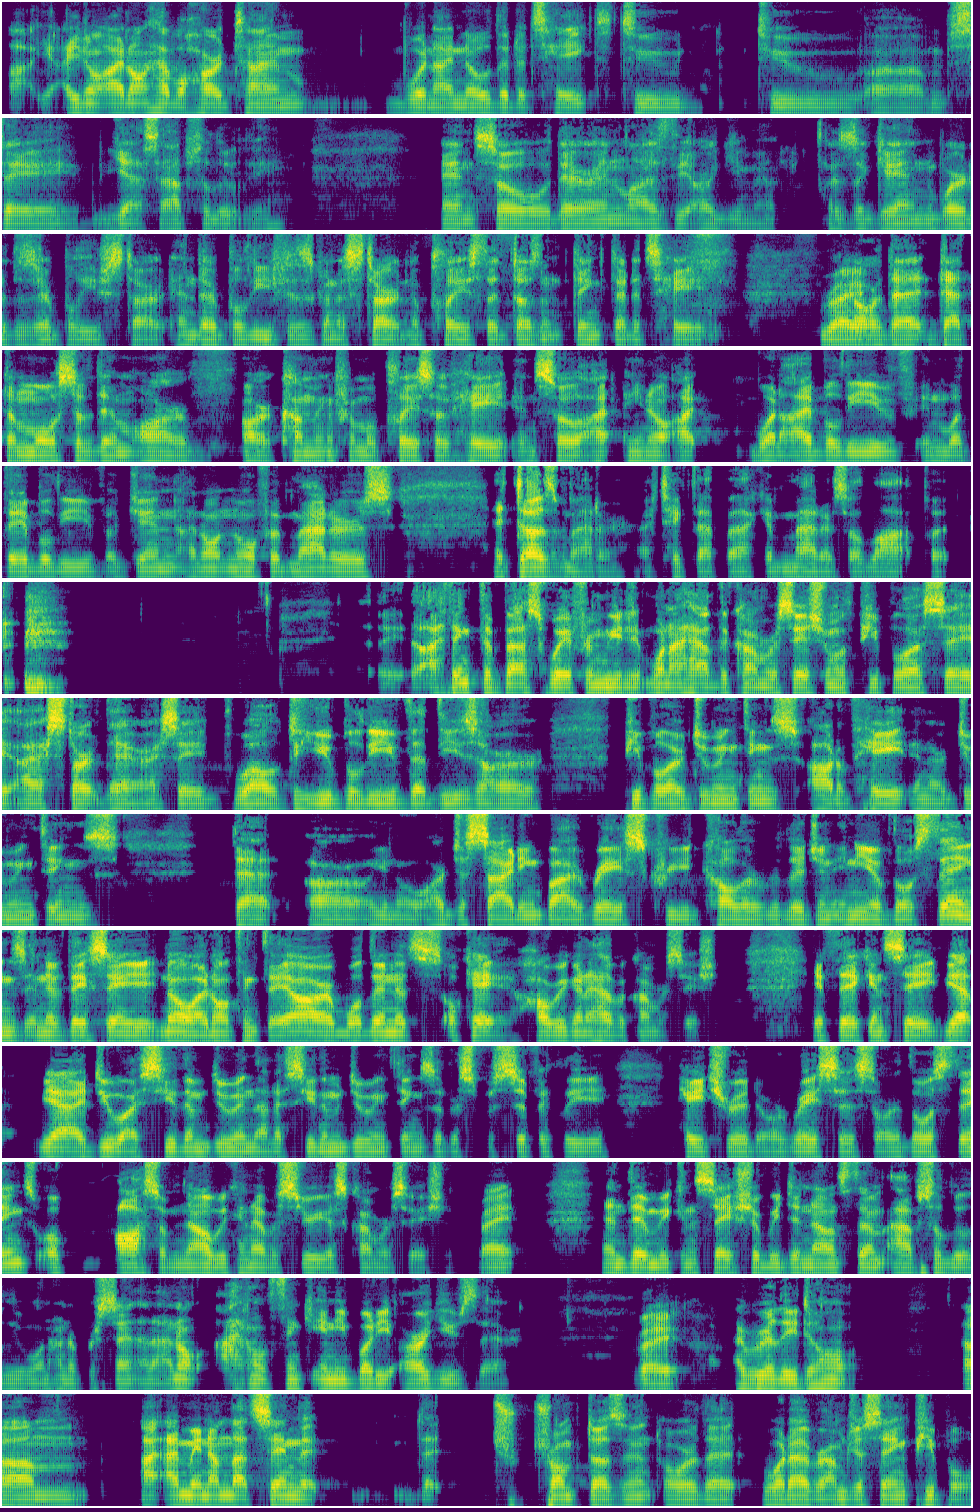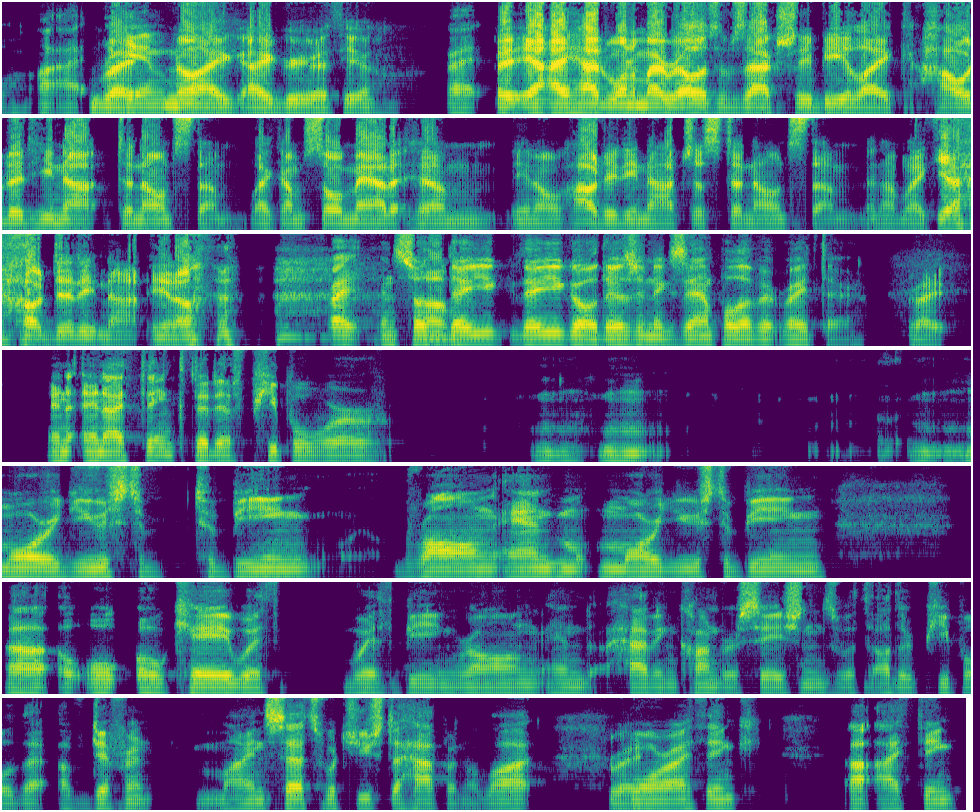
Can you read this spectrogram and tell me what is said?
I, I don't. I don't have a hard time when I know that it's hate to to um, say yes, absolutely. And so therein lies the argument. Is again, where does their belief start? And their belief is going to start in a place that doesn't think that it's hate. Right. or that that the most of them are are coming from a place of hate and so i you know i what i believe and what they believe again i don't know if it matters it does matter i take that back it matters a lot but i think the best way for me to when i have the conversation with people i say i start there. I say well do you believe that these are people are doing things out of hate and are doing things that are you know are deciding by race creed color religion any of those things? And if they say no i don't think they are well then it's okay how are we going to have a conversation? If they can say yep yeah i do. I see them doing that. I see them doing things that are specifically hatred or racist or those things well awesome. Now we can have a serious conversation right? And then we can say should we denounce them? Absolutely 100% and i don't i don't think anybody argues there right. i really don't um i, I mean i'm not saying that that tr- trump doesn't or that whatever i'm just saying people I, Right. again, no, I, I agree with you. Right. Yeah, I had one of my relatives actually be like, "How did he not denounce them? Like, I'm so mad at him. You know, how did he not just denounce them?" And I'm like, "Yeah, how did he not? You know." right and so Um, there you there you go there's an example of it right there Right. and and i think that if people were m- m- more used to to being wrong and m- more used to being uh, o- okay with with being wrong and having conversations with other people that of different mindsets which used to happen a lot Right. more i think uh, i think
